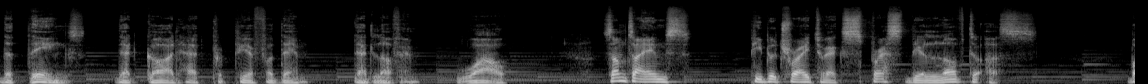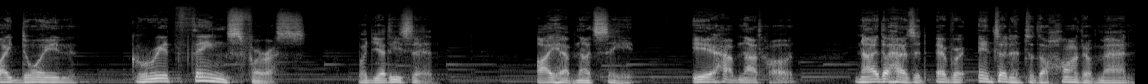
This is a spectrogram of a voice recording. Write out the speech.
the things that God had prepared for them that love him. Wow. Sometimes people try to express their love to us by doing great things for us. But yet he said, I have not seen, ear have not heard, neither has it ever entered into the heart of man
